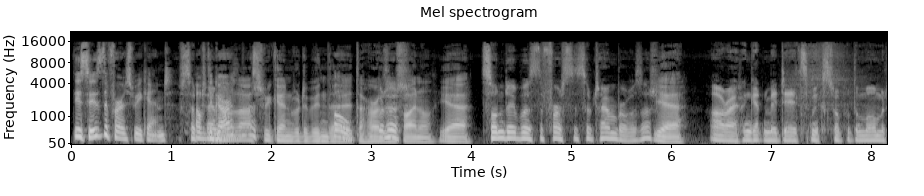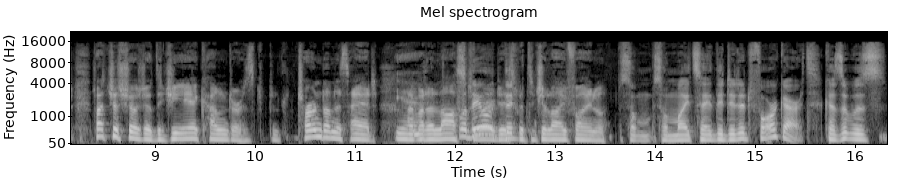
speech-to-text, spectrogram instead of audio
This is the first weekend of the September. Garth. Last weekend would have been the, Oh, the hurling final. Yeah. Sunday was the 1st of September, was it? Yeah. All right, I'm getting my dates mixed up at the moment. That just shows you the GAA calendar has been turned on its head. Yeah. I'm at a loss Well, to where all it is did- with the July final. Some some might say they did it for Garth because it was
